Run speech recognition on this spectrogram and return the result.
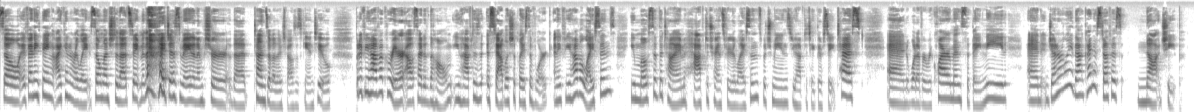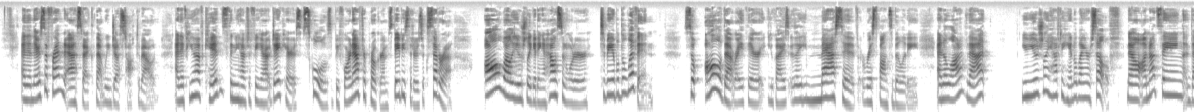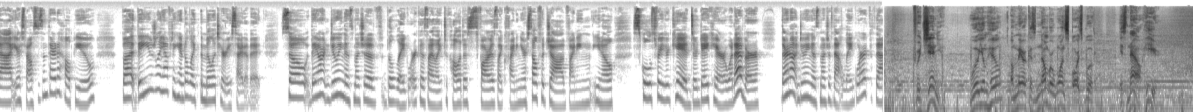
So, if anything, I can relate so much to that statement that I just made, and I'm sure that tons of other spouses can too. But if you have a career outside of the home, you have to establish a place of work. And if you have a license, you most of the time have to transfer your license, which means you have to take their state test and whatever requirements that they need. And generally, that kind of stuff is not cheap. And then there's the friend aspect that we just talked about. And if you have kids, then you have to figure out daycares, schools, before and after programs, babysitters, etc. All while usually getting a house in order to be able to live in. So, all of that right there, you guys, is a massive responsibility. And a lot of that you usually have to handle by yourself. Now, I'm not saying that your spouse isn't there to help you, but they usually have to handle like the military side of it. So they aren't doing as much of the legwork as I like to call it, as far as like finding yourself a job, finding, you know, schools for your kids or daycare or whatever. They're not doing as much of that legwork that. Virginia, William Hill, America's number one sports book, is now here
